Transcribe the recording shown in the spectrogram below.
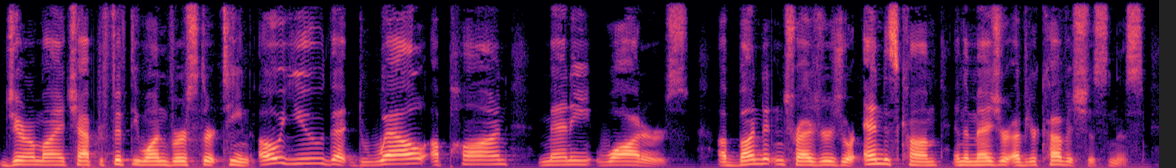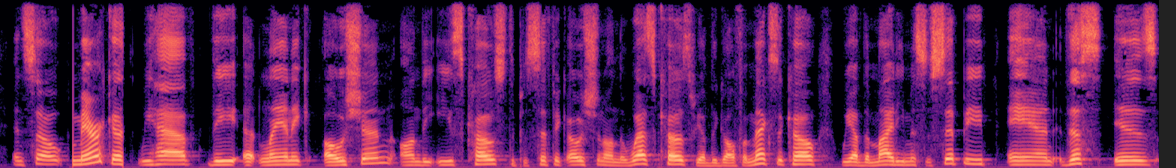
Jeremiah chapter 51 verse 13. O you that dwell upon many waters. Abundant in treasures, your end is come in the measure of your covetousness. And so, America, we have the Atlantic Ocean on the east coast, the Pacific Ocean on the west coast, we have the Gulf of Mexico, we have the mighty Mississippi, and this is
